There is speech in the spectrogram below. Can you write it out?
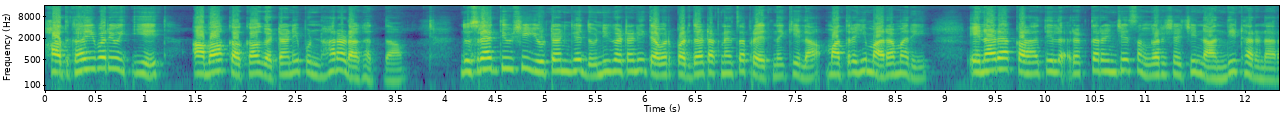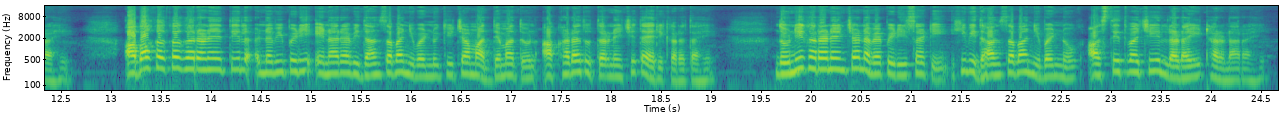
हातघाईवर येत आबा काका गटाने पुन्हा राडा घातला. दुसऱ्याच दिवशी युटर्न घेत दोन्ही गटांनी त्यावर पडदा टाकण्याचा प्रयत्न केला. मात्र ही मारामारी येणाऱ्या काळातील रक्तरंजित संघर्षाची नांदी ठरणार आहे. आबा काका घराण्यातील नवी पिढी येणाऱ्या विधानसभा निवडणुकीच्या माध्यमातून आखाड्यात उतरण्याची तयारी करत आहे. दोन्ही घराण्यांच्या नव्या पिढीसाठी ही विधानसभा निवडणूक अस्तित्वाची लढाई ठरणार आहे.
